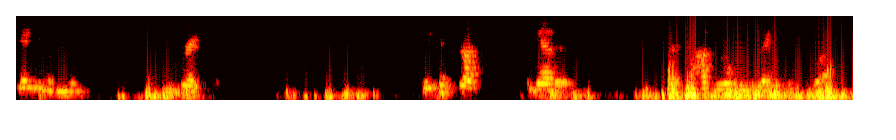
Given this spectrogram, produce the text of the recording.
genuinely grateful. We can trust together that God will be faithful to us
